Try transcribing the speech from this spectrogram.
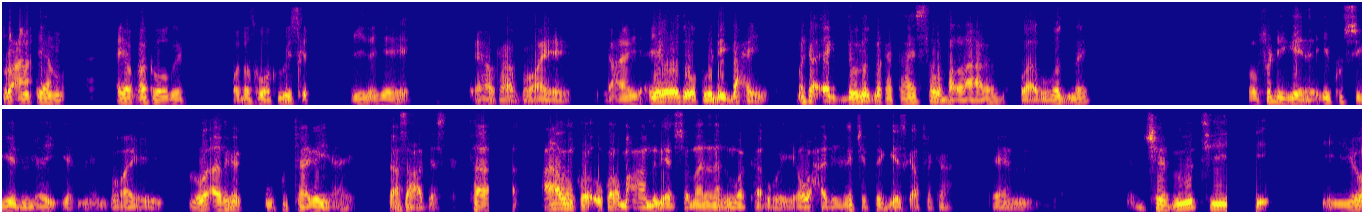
Burcana ayaan ayaa waxba ka ogeyn. Oo dadku waa kuwii iska ciidaya halkaa muxuahaye yani iyagooda waa kuwii dhigbaxayay marka eg dowlad marka tahay sal ballaaran oo awood leh oo fadhigeeda iyo kursigeedu yahay luga adaga uu ku taagan yahay. Taasaa caddeys ta caalamka uu kala macaamilaya somaliland waa kaa weeye oo waxaa dhiga jirta geeska africa jabuuti iyo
